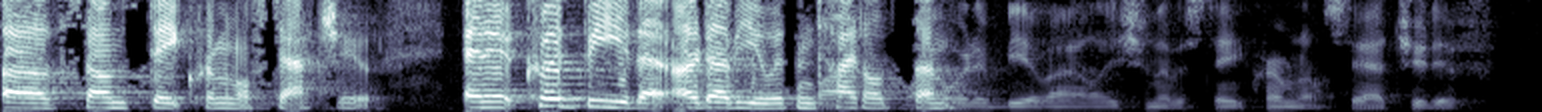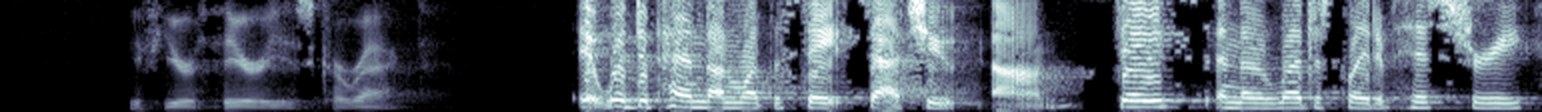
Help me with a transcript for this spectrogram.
of some state criminal statute. And it could be that RW is entitled Why some. would it be a violation of a state criminal statute if, if your theory is correct? It would depend on what the state statute um, states and their legislative history.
